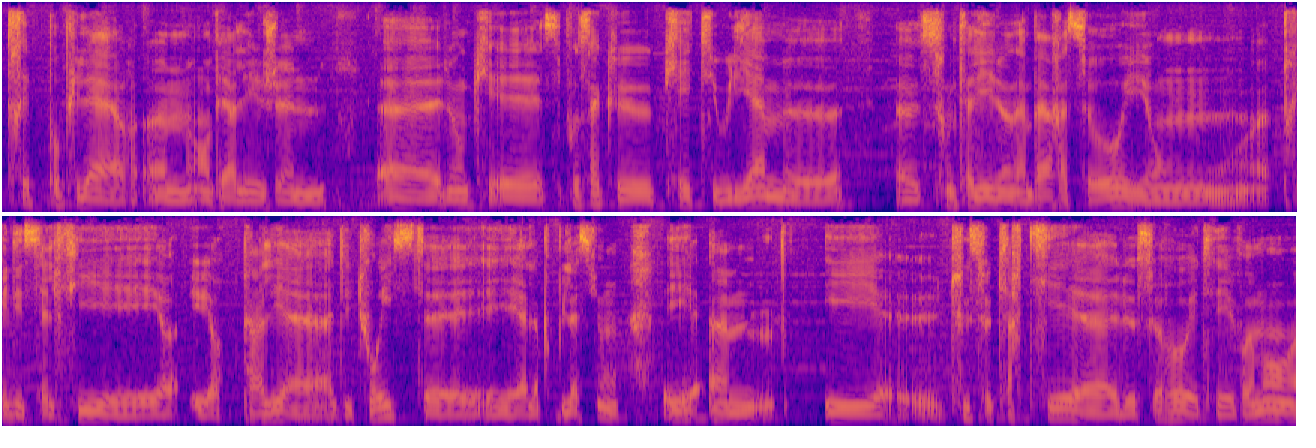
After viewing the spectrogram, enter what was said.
très populaire envers les jeunes. donc c'est pour ça que Kate et William euh, sont allés dans un bar à Soho et ont pris des selfies et, parlé à, des touristes et à la population. Et, euh, euh, tout ce quartier de Soho était vraiment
